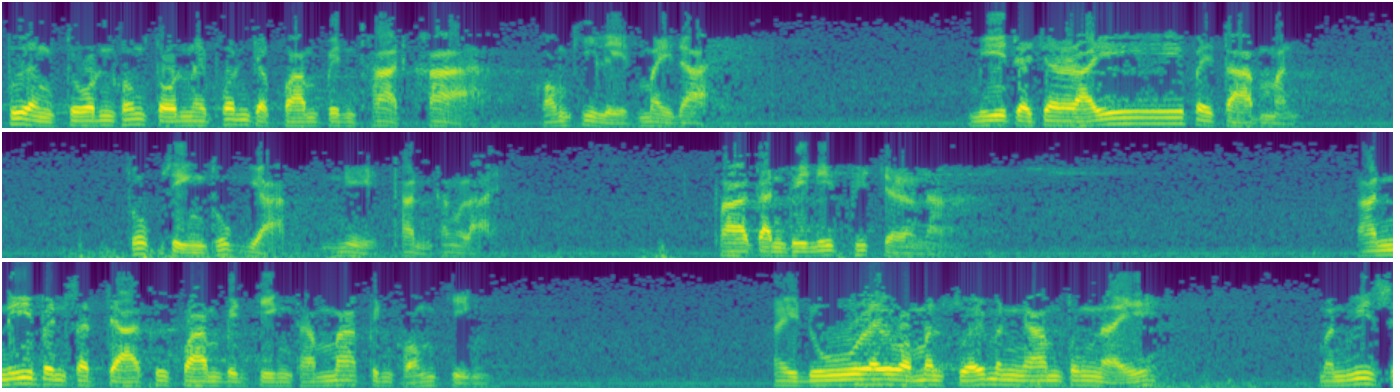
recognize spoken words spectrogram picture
เปื้องโจรของตนในพ้นจากความเป็นทาสข้าของกิเลสไม่ได้ มีแต่จะไหลไปตามมัน ทุกสิ่งทุกอย่างนี่ท่านทั้งหลาย พากันพินิจพิจารณา อันนี้เป็นสัจจะคือความเป็นจริงธรรมะเป็นของจริง ให้ดูเลยว่ามันสวยมันงามตรงไหน มันวิเศ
